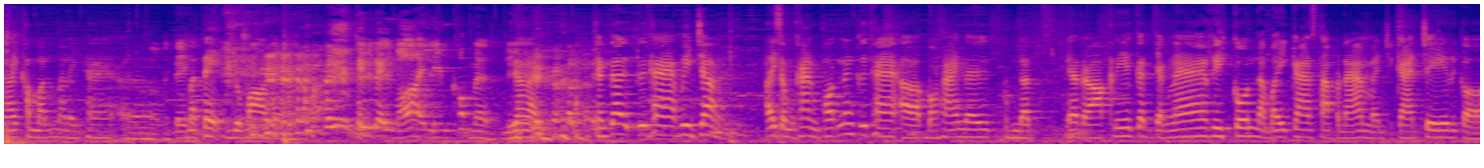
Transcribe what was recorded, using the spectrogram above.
នៅឲ្យ comment បានន័យថាអឺមតិយោបល់ដែរជួយតែមកឲ្យ leave comment ហ្នឹងហើយអញ្ចឹងទៅគឺថាវាអញ្ចឹងហើយសំខាន់បំផុតហ្នឹងគឺថាអឺបង្ហាញនៅគំនិតអ្នកទាំងអស់គ្នាគិតយ៉ាងណារិះគន់ដើម្បីការស្ថាបនាមិនមែនជាការជេរឬក៏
